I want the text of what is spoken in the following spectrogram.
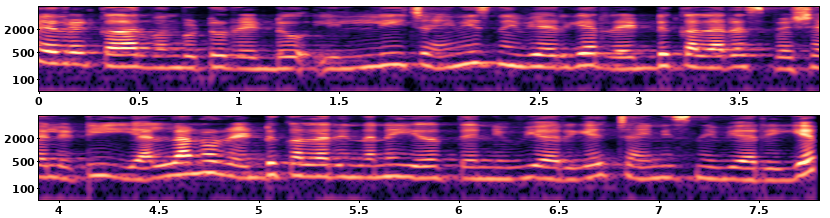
ಫೇವ್ರೆಟ್ ಕಲರ್ ಬಂದ್ಬಿಟ್ಟು ರೆಡ್ಡು ಇಲ್ಲಿ ಚೈನೀಸ್ ನ್ಯೂ ಇಯರ್ಗೆ ರೆಡ್ ಕಲರ್ ಸ್ಪೆಷಾಲಿಟಿ ಎಲ್ಲನೂ ರೆಡ್ ಕಲರಿಂದನೇ ಇರುತ್ತೆ ನ್ಯೂ ಇಯರ್ಗೆ ಚೈನೀಸ್ ನ್ಯೂ ಇಯರಿಗೆ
